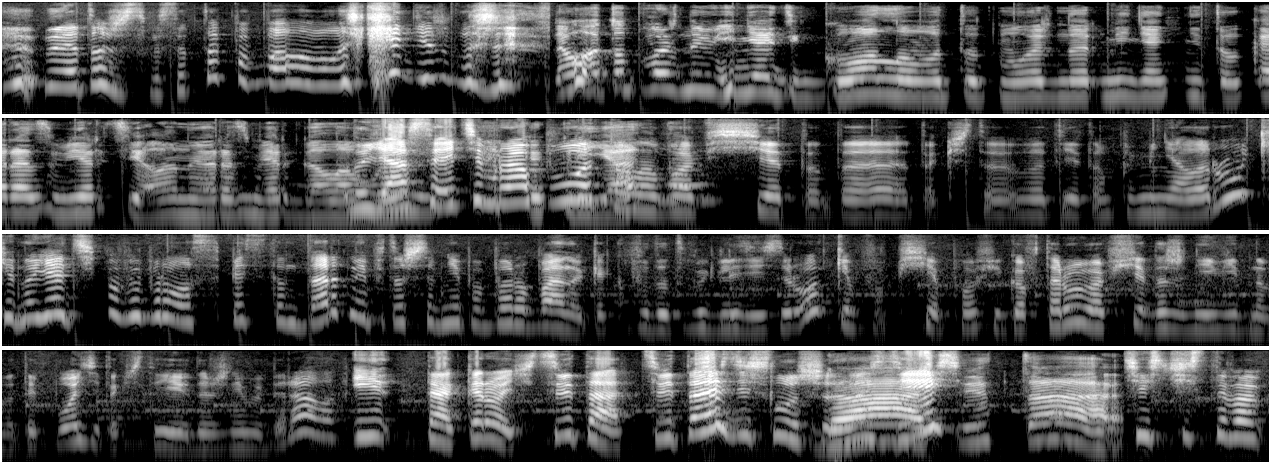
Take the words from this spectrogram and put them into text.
Ну, я тоже с высоты побаловалась, конечно же. Ну, вот тут можно менять голову, тут можно менять не только размер тела, но и размер головы. Ну, я с этим работала вообще-то, да. Так что вот я там поменяла руки, но я типа выбрала опять стандартные, потому что мне по барабану, как будут выглядеть руки, вообще пофигу. А вторую вообще даже не видно в этой позе, так что я ее даже не выбирала. И так, короче, цвета. Цвета здесь лучше, да, но здесь... цвета. Здесь чисто...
